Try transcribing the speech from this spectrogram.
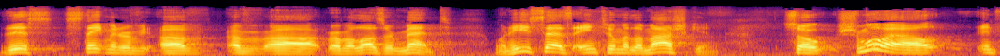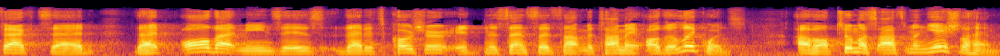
this statement of of, of uh, Rabbi Lazar meant when he says "Ein tumah lamashkin." So Shmuel, in fact, said that all that means is that it's kosher in the sense that it's not metame other liquids. Aval tumas atzman yesh lahem.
